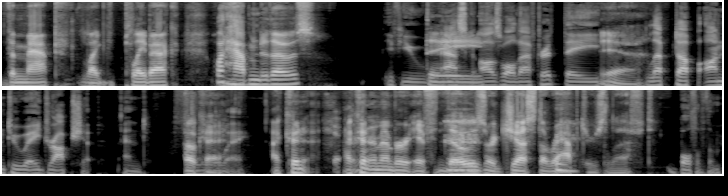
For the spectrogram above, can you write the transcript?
the map like playback. What happened to those? If you They- ask Oswald after it, they Yeah. leapt up onto a dropship and flew Okay. away. I couldn't I couldn't remember if those are just the raptors left. Both of them.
